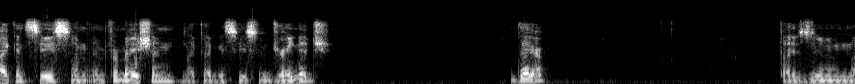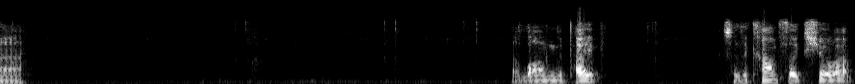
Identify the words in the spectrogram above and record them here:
I can see some information like I can see some drainage there. If I zoom uh, along the pipe, so the conflicts show up.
